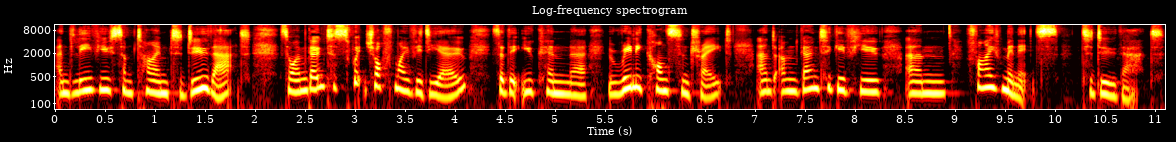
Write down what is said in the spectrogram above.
and leave you some time to do that. So I'm going to switch off my video so that you can uh, really concentrate, and I'm going to give you um, five minutes to do that.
